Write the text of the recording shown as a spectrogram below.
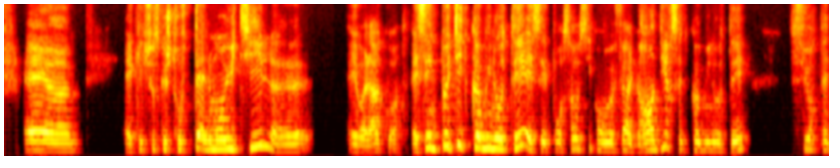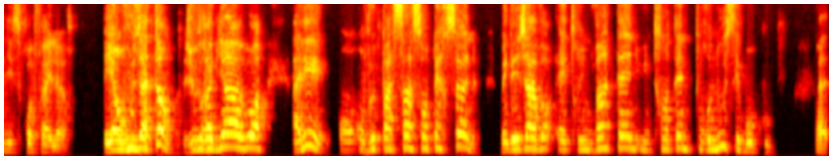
et, euh, quelque chose que je trouve tellement utile. Euh, et voilà quoi. Et c'est une petite communauté, et c'est pour ça aussi qu'on veut faire grandir cette communauté sur Tennis Profiler. Et on vous attend. Je voudrais bien avoir allez, on ne veut pas 500 personnes, mais déjà avoir, être une vingtaine, une trentaine, pour nous, c'est beaucoup. Ouais,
